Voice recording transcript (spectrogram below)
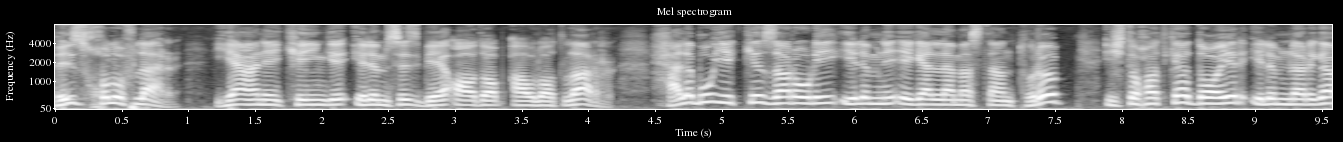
biz xuluflar, ya'ni keyingi ilmsiz beodob avlodlar hali bu ikki zaruriy ilmni egallamasdan turib, ijtihodga doir ilmlarga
